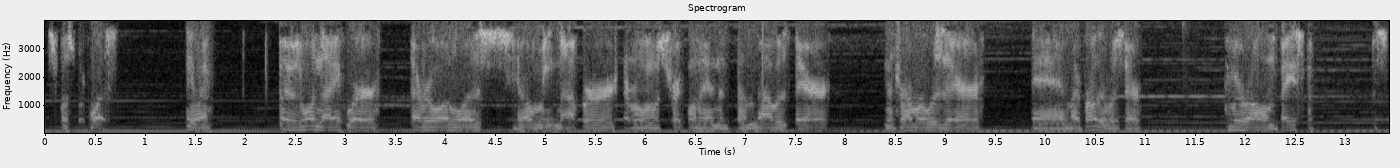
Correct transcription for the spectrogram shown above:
It's supposed what it was. Anyway, there was one night where everyone was, you know, meeting up or everyone was trickling in. And I was there, and the drummer was there, and my brother was there. And we were all in the basement, just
